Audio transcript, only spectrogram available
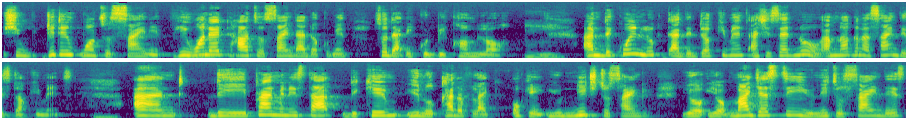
she didn't want to sign it. He wanted her to sign that document so that it could become law. And the queen looked at the document and she said, "No, I'm not going to sign this document." And the prime minister became, you know, kind of like, "Okay, you need to sign your your majesty, you need to sign this."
